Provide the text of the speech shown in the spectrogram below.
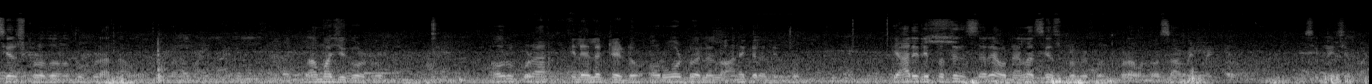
ಸೇರಿಸ್ಕೊಳ್ಳೋದು ಅನ್ನೋದು ಕೂಡ ನಾವು ತೀರ್ಮಾನ ಮಾಡಿದ್ದೀವಿ ರಾಮಾಜಿಗೌಡರು ಅವರು ಕೂಡ ಇಲ್ಲಿ ಎಲೆಕ್ಟೆಡ್ ಅವ್ರ ಓಟು ಅಲ್ಲೆಲ್ಲ ಆನೆಕಲ್ಲಲ್ಲಿತ್ತು ಯಾರಿಲ್ಲಿ ಪ್ರತಿನಿಧಿಸ್ತಾರೆ ಅವ್ರನ್ನೆಲ್ಲ ಸೇರಿಸ್ಕೊಳ್ಬೇಕು ಅಂತ ಕೂಡ ಒಂದು ಹೊಸ ಅಮೆಂಡ್ಮೆಂಟ್ ಸಿಗ್ನೇಚರ್ ಮಾಡಿದ್ದೀವಿ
